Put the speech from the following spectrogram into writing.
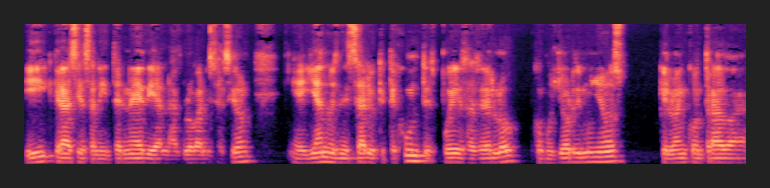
y gracias al Internet y a la globalización eh, ya no es necesario que te juntes, puedes hacerlo como Jordi Muñoz, que lo ha encontrado a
